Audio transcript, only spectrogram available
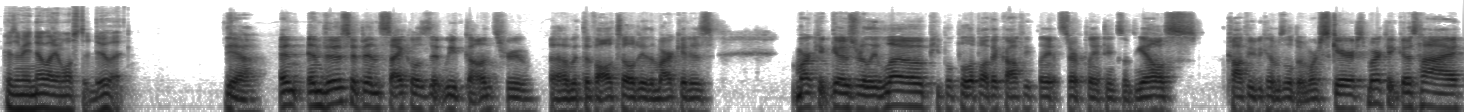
because I mean nobody wants to do it. Yeah, and and those have been cycles that we've gone through uh, with the volatility of the market. Is market goes really low, people pull up all their coffee plants, start planting something else. Coffee becomes a little bit more scarce. Market goes high,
